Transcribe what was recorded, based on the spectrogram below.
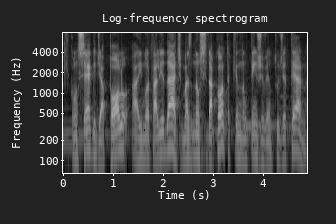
que consegue de Apolo a imortalidade, mas não se dá conta que não tem juventude eterna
